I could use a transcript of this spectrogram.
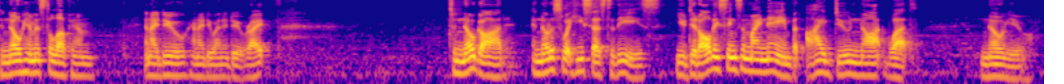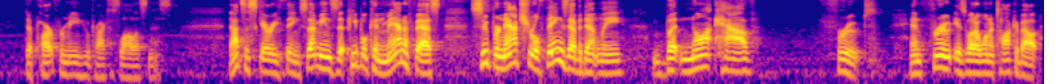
To know Him is to love Him. And I do, and I do, and I do, right? To know God. And notice what he says to these You did all these things in my name, but I do not what? Know you. Depart from me who practice lawlessness. That's a scary thing. So that means that people can manifest supernatural things, evidently, but not have fruit. And fruit is what I want to talk about.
